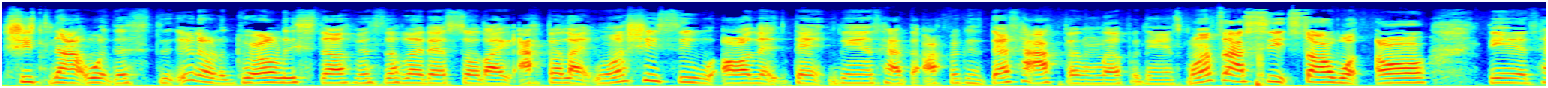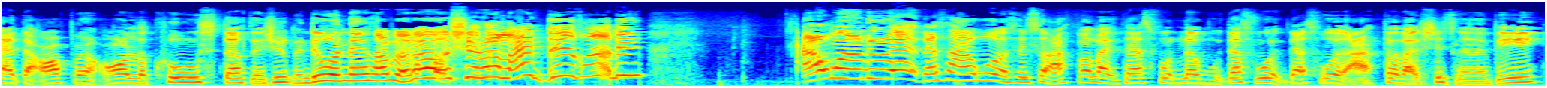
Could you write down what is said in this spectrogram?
She's not with the you know the girly stuff and stuff like that. So like I feel like once she see what all that, that dance had to offer, because that's how I fell in love with dance. Once I see saw what all dance had to offer, and all the cool stuff that you can do and things, I'm like, oh shit, I like this, honey I want to do that. That's how I was, and so I feel like that's what level. That's what that's what I feel like she's gonna be.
